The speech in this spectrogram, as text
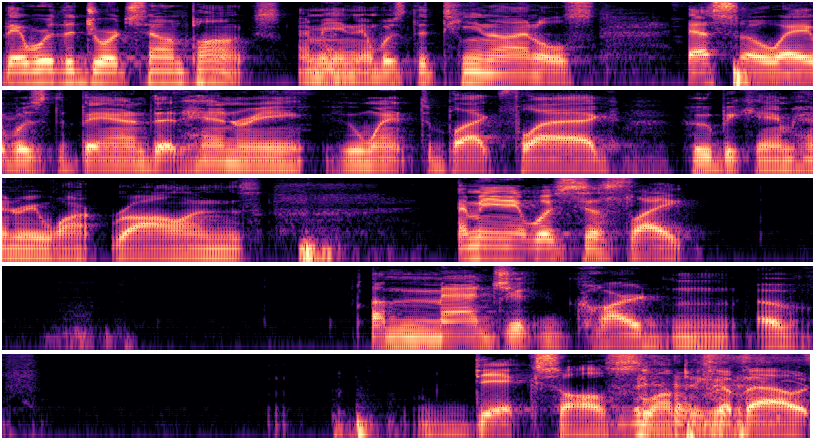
they were the Georgetown Punks. I mean, it was the Teen Idles. SOA was the band that Henry, who went to Black Flag, who became Henry Rollins. I mean, it was just like a magic garden of dicks all slumping about.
